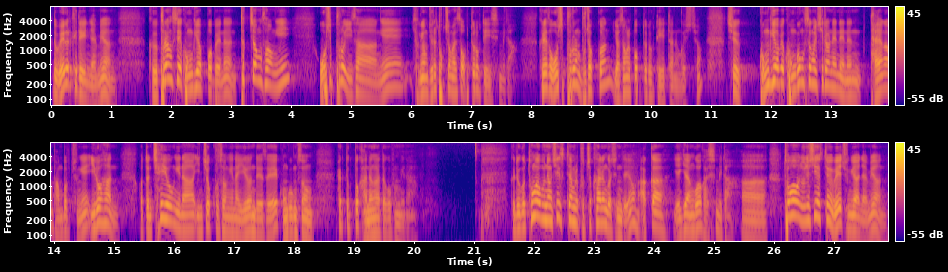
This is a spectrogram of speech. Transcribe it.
근데 왜 그렇게 돼 있냐면 그 프랑스의 공기업법에는 특정 성이 50% 이상의 경영진을 독점할 수 없도록 돼 있습니다. 그래서 50%는 무조건 여성을 뽑도록 돼 있다는 것이죠. 즉 공기업의 공공성을 실현해내는 다양한 방법 중에 이러한 어떤 채용이나 인적 구성이나 이런 데서의 공공성 획득도 가능하다고 봅니다. 그리고 통합 운영 시스템을 구축하는 것인데요. 아까 얘기한 것과 같습니다. 아, 통합 운영 시스템이 왜 중요하냐면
